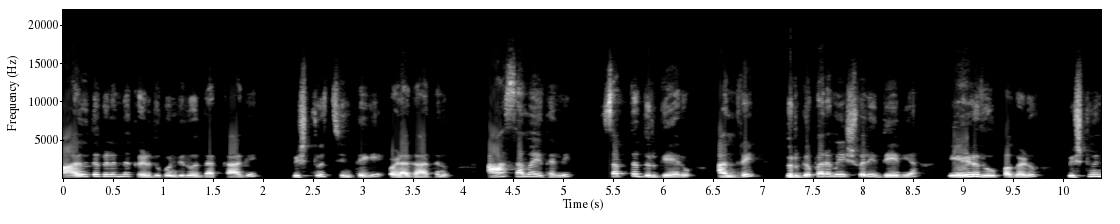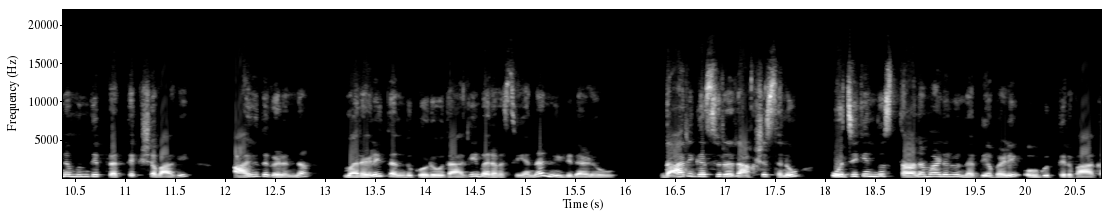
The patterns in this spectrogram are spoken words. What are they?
ಆಯುಧಗಳನ್ನ ಕಳೆದುಕೊಂಡಿರುವುದಕ್ಕಾಗಿ ವಿಷ್ಣು ಚಿಂತೆಗೆ ಒಳಗಾದನು. ಆ ಸಮಯದಲ್ಲಿ ಸಪ್ತದುರ್ಗೆಯರು, ಅಂದ್ರೆ ದುರ್ಗಪರಮೇಶ್ವರಿ ದೇವಿಯ ಏಳು ರೂಪಗಳು ವಿಷ್ಣುವಿನ ಮುಂದೆ ಪ್ರತ್ಯಕ್ಷವಾಗಿ ಆಯುಧಗಳನ್ನ ಮರಳಿ ತಂದುಕೊಡುವುದಾಗಿ ಭರವಸೆಯನ್ನ ನೀಡಿದಳು. ದಾರಿಗಸುರ ರಾಕ್ಷಸನು ಪೂಜೆಗೆಂದು ಸ್ನಾನ ಮಾಡಲು ನದಿಯ ಬಳಿ ಹೋಗುತ್ತಿರುವಾಗ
